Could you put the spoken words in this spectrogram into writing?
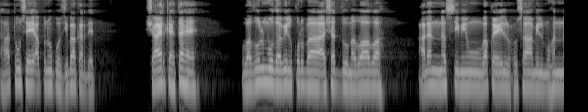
ہاتھوں سے اپنوں کو ذبح کر دے شاعر کہتا ہے و ظلم ضویل قربہ اشد مواوہ علنسم وقع الحسام المحند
